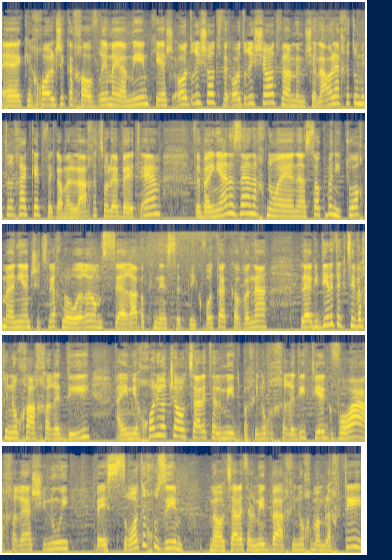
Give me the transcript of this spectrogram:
אה, ככל שככה עוברים הימים, כי יש עוד דרישות ועוד דרישות, והממשלה הולכת ומתרחקת, וגם הלחץ עולה בהתאם, ובעניין הזה אנחנו אה, נעסוק בניתוח מעניין שהצליח לעורר היום סערה בכנסת, בעקבות הכוונה להגדיל את תקציב החינוך החרדי. האם יכול להיות שההוצאה לתלמיד בחינוך החרדי תהיה גבוהה אחרי השינוי בעשרות אחוזים מההוצאה לתלמיד בחינוך הממלכתי?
